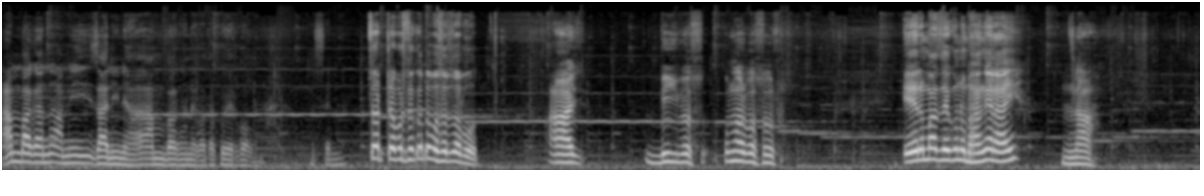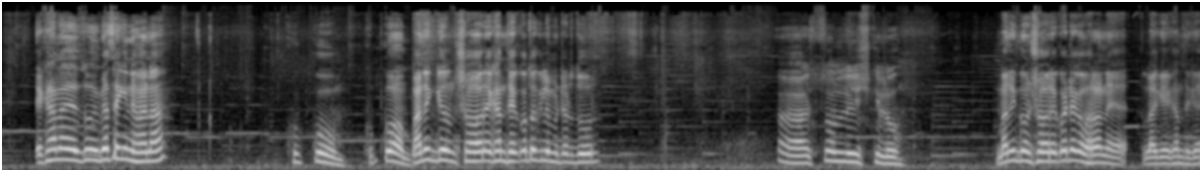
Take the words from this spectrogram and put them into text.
আম বাগান আমি জানি না আম বাগানের কথা কয়ের পাবো না। বুঝছেন না? চরটা পড়ছে কত বছর যাবত আজ বিশ বছর পনেরো বছর। এর মাঝে কোনো ভাঙে নাই? না। এখানে জমি বেচা কিনে হয় না? খুব কম। খুব কম। মানিকগঞ্জ শহর এখান থেকে কত কিলোমিটার দূর? চল্লিশ কিলো। মানিকগঞ্জ শহরে কয় টাকা ভাড়া নেয় লাগে এখান থেকে?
